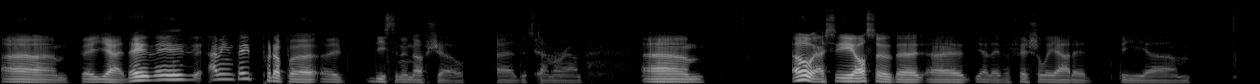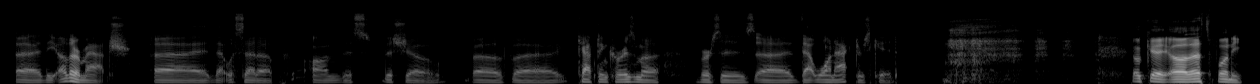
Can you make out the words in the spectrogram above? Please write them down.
Um, but yeah, they they I mean they put up a, a decent enough show uh, this time around. Um, oh, I see also that uh, yeah they've officially added the um, uh, the other match uh, that was set up on this this show of uh, Captain Charisma versus uh, that one actor's kid. Okay. Uh, that's funny.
